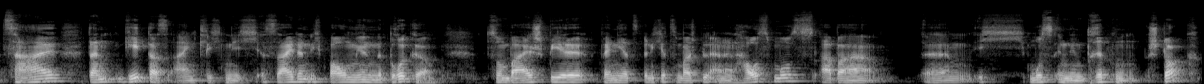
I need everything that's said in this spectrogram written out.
Zahl, dann geht das eigentlich nicht. Es sei denn, ich baue mir eine Brücke. Zum Beispiel, wenn jetzt, wenn ich jetzt zum Beispiel in ein Haus muss, aber ähm, ich muss in den dritten Stock,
